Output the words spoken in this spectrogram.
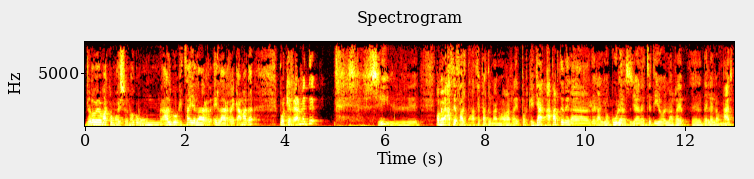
Yo lo veo más como eso, ¿no? Como un algo que está ahí en la, en la recámara, porque realmente sí, eh, hombre, hace falta, hace falta una nueva red, porque ya, aparte de, de las locuras ya de este tío en la red, eh, de Elon Musk,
